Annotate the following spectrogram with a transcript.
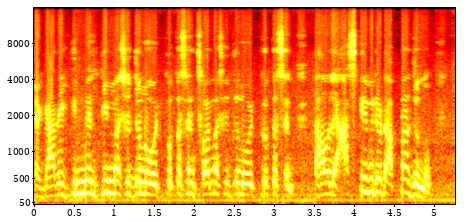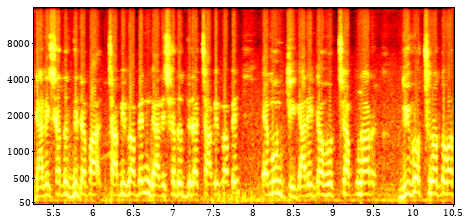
একটা গাড়ি কিনবেন, তিন মাসের জন্য ওয়েট করতেছেন, ছয় মাসের জন্য ওয়েট করতেছেন, তাহলে আজকের ভিডিওটা আপনার জন্য। গাড়ির সাথে দুইটা চাবি পাবেন, গাড়ির সাথে দুইটা চাবি পাবেন, এমনকি গাড়িটা হচ্ছে আপনার দুই বছর অথবা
